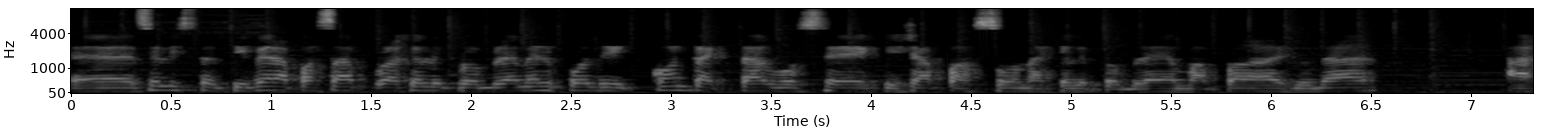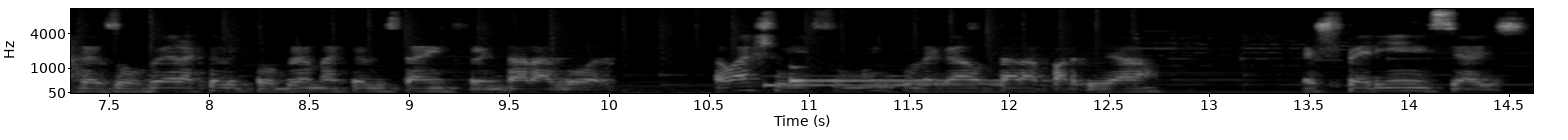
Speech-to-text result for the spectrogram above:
eh, se ele estiver a passar por aquele problema, ele pode contactar você que já passou naquele problema para ajudar a resolver aquele problema que ele está a enfrentar agora. Eu acho isso muito legal estar a partilhar experiências,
